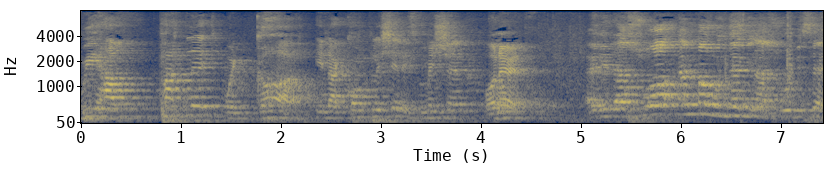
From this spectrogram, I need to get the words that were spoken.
we have partnered with God in accomplishing his mission on earth. anidasoɔ ɛma wo nya nyinasoɔ bi sɛ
